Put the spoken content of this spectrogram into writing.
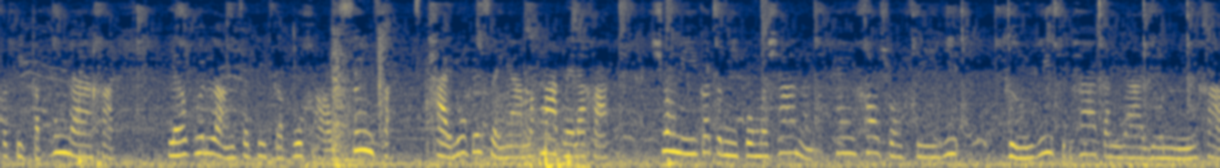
จะติดกับทุ่งนาค่ะ แล้วพื้นหลังจะติดกับภูเขา ซึ่งถ่ายรูปได้สวยงามมาก ๆ เลยนะคะ ช่วงนี้ก็จะมีโปรโมชั่นให้เข้าชมฟรีถึง 25 กันยายนนี้ค่ะ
